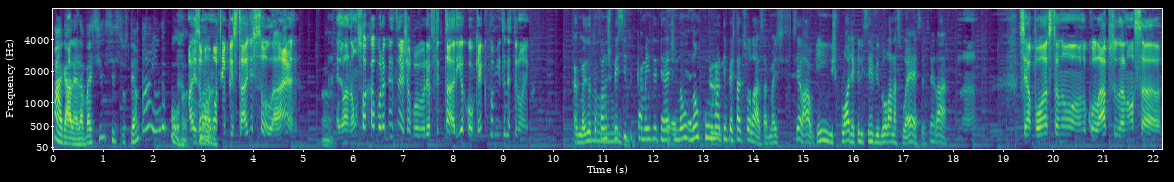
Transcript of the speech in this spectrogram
Mas a galera vai se, se sustentar ainda, porra. Mas uma, uma tempestade solar, Ah. ela não só acabou com a internet, ela fritaria qualquer equipamento eletrônico. É, Mas eu tô falando especificamente da internet, não, não com uma tempestade solar, sabe? Mas, sei lá, alguém explode aquele servidor lá na Suécia, sei lá. Você aposta no, no colapso da nossa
